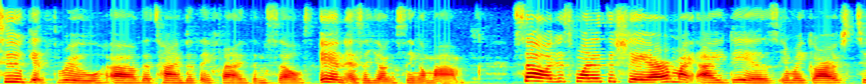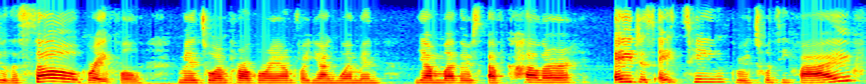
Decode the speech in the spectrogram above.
to get through uh, the time that they find themselves in as a young single mom. So I just wanted to share my ideas in regards to the So Grateful mentoring program for young women, young mothers of color, ages 18 through 25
